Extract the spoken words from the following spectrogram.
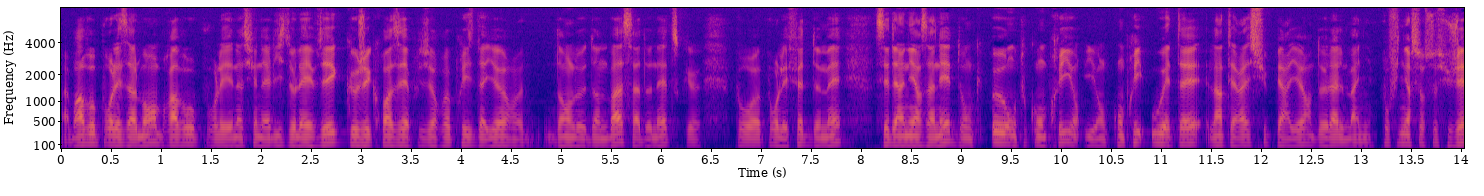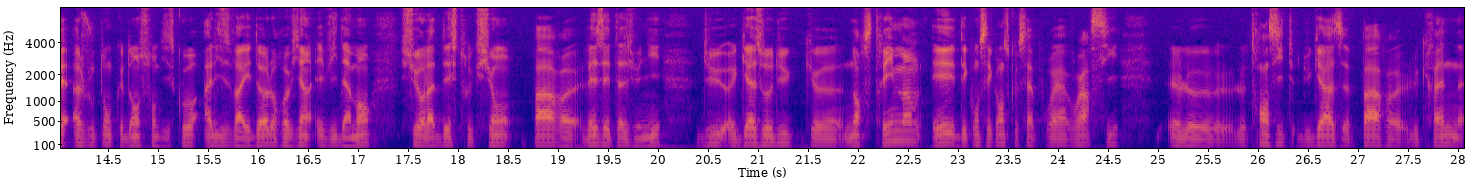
bah, bravo pour les Allemands, bravo pour les nationalistes de l'AFD, que j'ai croisés à plusieurs reprises d'ailleurs dans le Donbass, à Donetsk, pour, pour les fêtes de mai ces dernières années. Donc eux ont tout compris, ils ont compris où était l'intérêt supérieur de l'Allemagne. Pour finir sur ce sujet, ajoutons que dans son discours, Alice Weidel revient évidemment sur la destruction par euh, les États-Unis du gazoduc euh, Nord Stream et des conséquences que ça pourrait avoir si euh, le, transit du gaz par l'Ukraine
